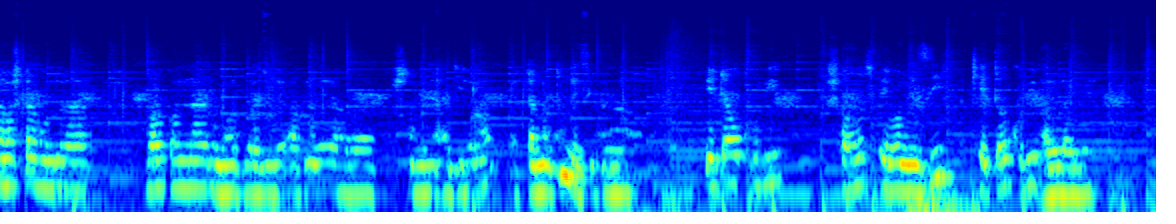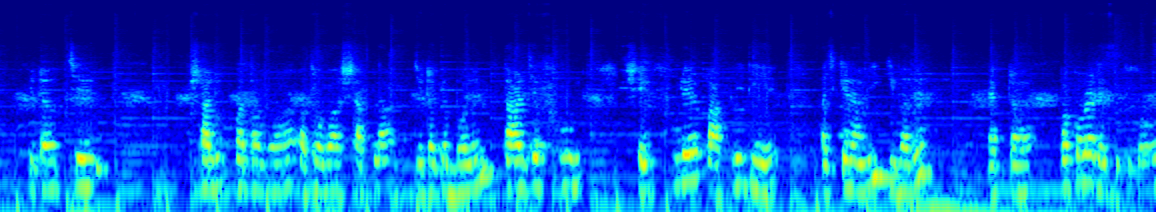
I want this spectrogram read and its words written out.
নমস্কার বন্ধুরা বরকন্যা রুমা ব্লগে আপনাদের আবার সামনে হাজির হলাম একটা নতুন রেসিপি নিয়ে। এটাও খুবই সহজ এবং ইজি খেতেও খুবই ভালো লাগবে এটা হচ্ছে শালুক পাতা বা অথবা শাপলা যেটাকে বলেন, তার যে ফুল, সেই ফুলের পাপড়ি দিয়ে আজকের আমি কীভাবে একটা পকোড়া রেসিপি করব,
